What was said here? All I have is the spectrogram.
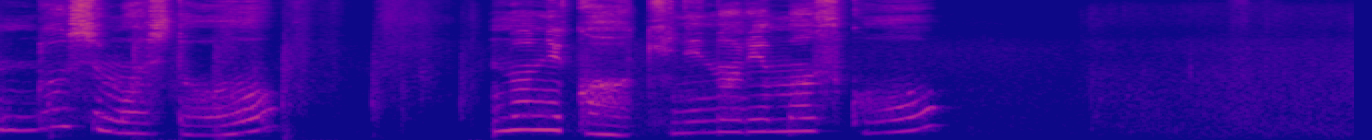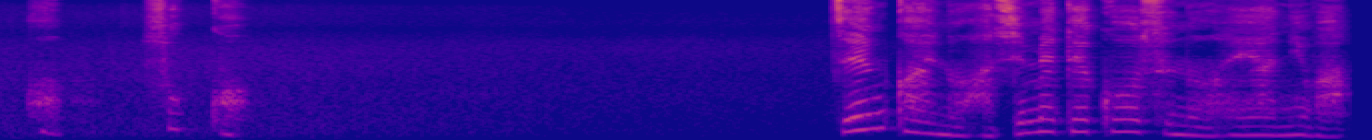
どうしました？何か気になりますか？あ、そっか。前回の初めてコースのお部屋には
